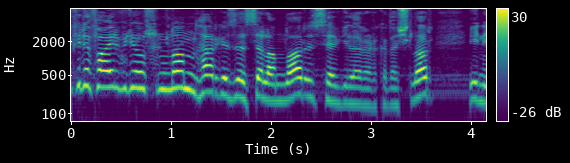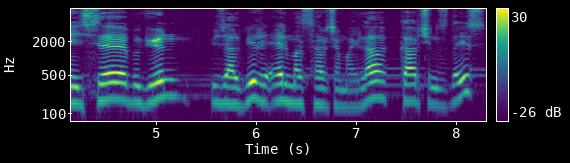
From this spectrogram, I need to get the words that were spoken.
Free Fire videosundan herkese selamlar, sevgiler arkadaşlar. Yine ise bugün güzel bir elmas harcamayla karşınızdayız.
